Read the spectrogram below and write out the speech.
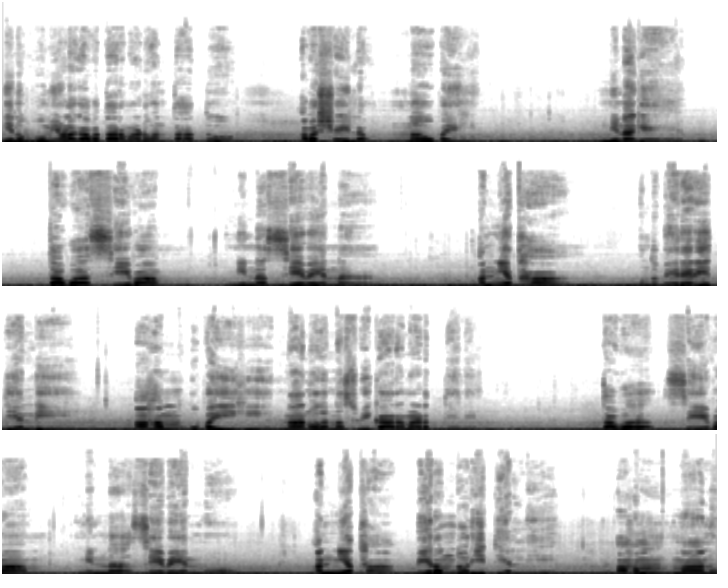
ನೀನು ಭೂಮಿಯೊಳಗೆ ಅವತಾರ ಮಾಡುವಂತಹದ್ದು ಅವಶ್ಯ ಇಲ್ಲ, ನ ಉಪೈಹಿ. ನಿನಗೆ ತವ ಸೇವಾಂ, ನಿನ್ನ ಸೇವೆಯನ್ನು ಅನ್ಯಥಾ, ಒಂದು ಬೇರೆ ರೀತಿಯಲ್ಲಿ ಅಹಂ ಉಪೈಹಿ, ನಾನು ಅದನ್ನು ಸ್ವೀಕಾರ ಮಾಡುತ್ತೇನೆ. ತವ ಸೇವಾಂ, ನಿನ್ನ ಸೇವೆಯನ್ನು ಅನ್ಯಥಾ, ಬೇರೊಂದು ರೀತಿಯಲ್ಲಿ ಅಹಂ, ನಾನು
